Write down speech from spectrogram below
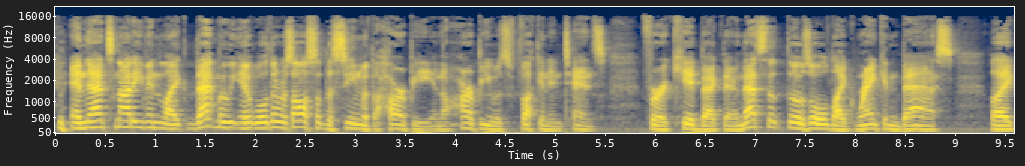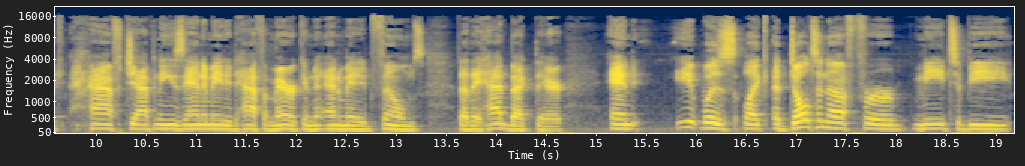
and that's not even like that movie. Well, there was also the scene with the harpy, and the harpy was fucking intense for a kid back there. And that's the, those old like Rankin Bass, like half Japanese animated, half American animated films that they had back there. And it was like adult enough for me to be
